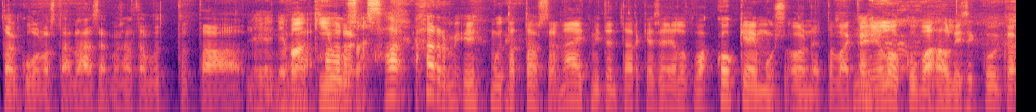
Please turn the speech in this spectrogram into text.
toi kuulostaa vähän semmoiselta, mutta tota, Ne- ne vaan kiusas. Har, har, harmi, mutta tuossa näit, miten tärkeä se elokuvakokemus on, että vaikka elokuva olisi kuinka...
